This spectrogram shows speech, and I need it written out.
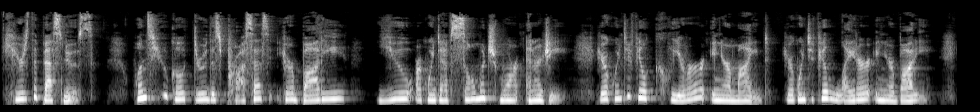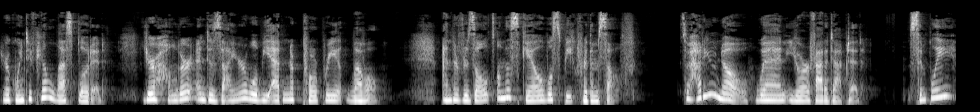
Here's the best news. Once you go through this process, your body, you are going to have so much more energy. You're going to feel clearer in your mind. You're going to feel lighter in your body. You're going to feel less bloated. Your hunger and desire will be at an appropriate level. And the results on the scale will speak for themselves. So how do you know when you're fat adapted? Simply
